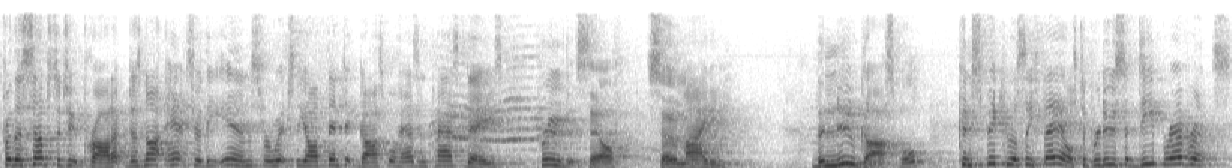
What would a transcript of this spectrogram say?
For the substitute product does not answer the ends for which the authentic gospel has in past days proved itself so mighty. The new gospel conspicuously fails to produce a deep reverence,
